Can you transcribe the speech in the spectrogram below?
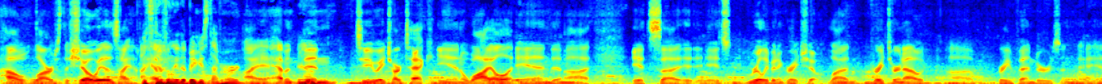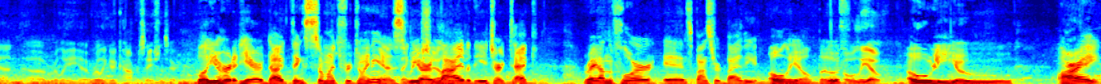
how large the show is. I, I It's haven't definitely the biggest I've heard. I haven't Yeah. been to HR Tech in a while, and uh, it's uh, it, it's really been a great show. A lot, great turnout, um, great vendors, and and uh, really uh, really good conversations there. Well, you heard it here, Doug. Thanks so much for joining us. Thank we you, are Shally. live at the HR Tech, right on the floor, and sponsored by the Oleeo booth. Oleeo. Oleeo. All right.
